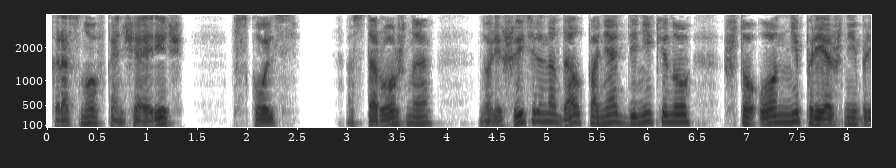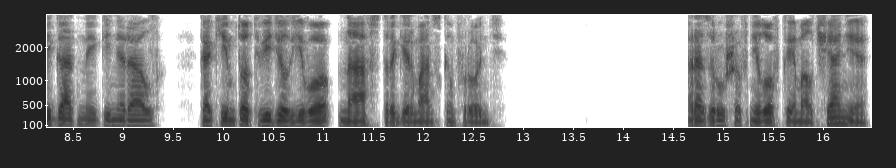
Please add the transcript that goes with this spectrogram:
Краснов, кончая речь, вскользь, осторожно, но решительно дал понять Деникину, что он не прежний бригадный генерал, каким тот видел его на австро-германском фронте. Разрушив неловкое молчание,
